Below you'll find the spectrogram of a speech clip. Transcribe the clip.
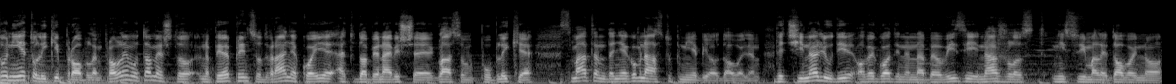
To nije toliki problem. Problem je u tome što, na primjer, Princ od Vranja, koji je eto, dobio najviše glasova publike, smatram da njegov nastup nije bio dovoljan. Većina ljudi ove godine na Beoviziji, nažalost, nisu imale dovoljno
